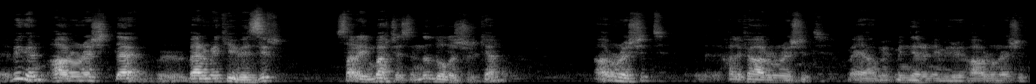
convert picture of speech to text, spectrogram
E, Bir gün Harun Reşit'le e, Bermeki vezir sarayın bahçesinde dolaşırken Harun Reşit, e, Halife Harun Reşit veya müminlerin emiri Harun Reşit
